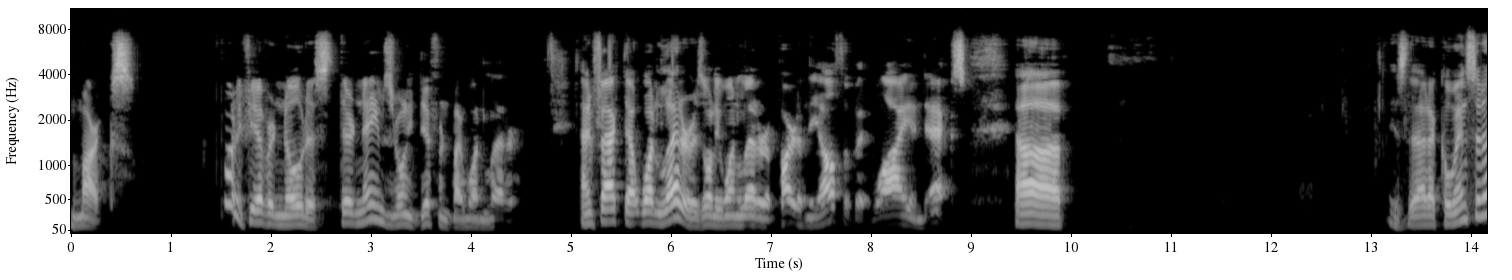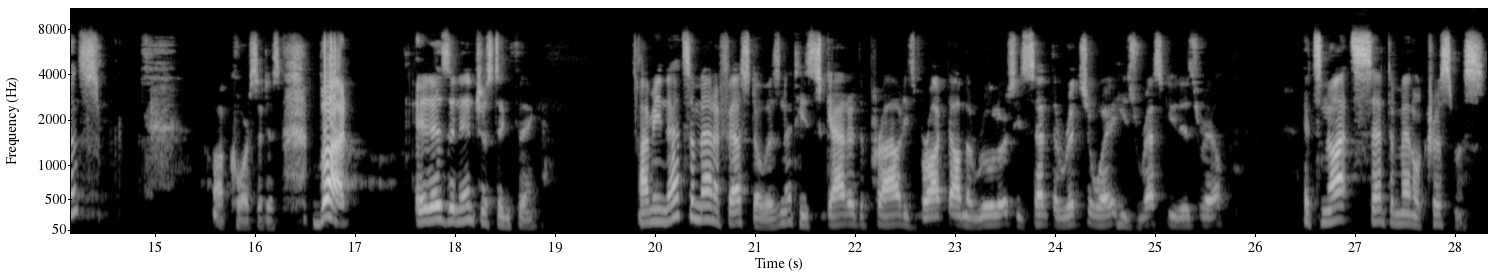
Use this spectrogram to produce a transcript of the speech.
Marx. I know if you ever noticed, their names are only different by one letter. And in fact, that one letter is only one letter apart in the alphabet, Y and X. Uh, is that a coincidence? Well, of course it is. But it is an interesting thing. I mean, that's a manifesto, isn't it? He's scattered the proud, he's brought down the rulers, he's sent the rich away, he's rescued Israel. It's not sentimental Christmas.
